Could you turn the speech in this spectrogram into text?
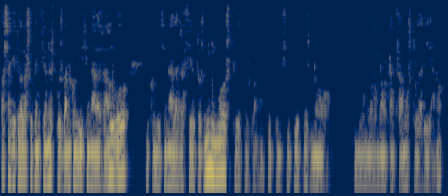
pasa que todas las subvenciones pues van condicionadas a algo y condicionadas a ciertos mínimos que pues bueno, que en principio pues no, no, no alcanzamos todavía, ¿no?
